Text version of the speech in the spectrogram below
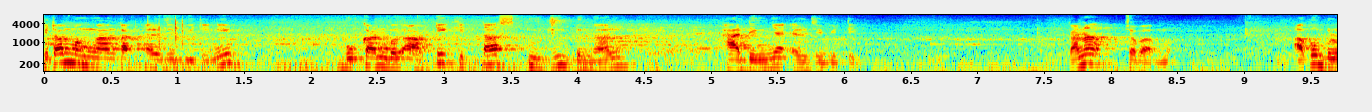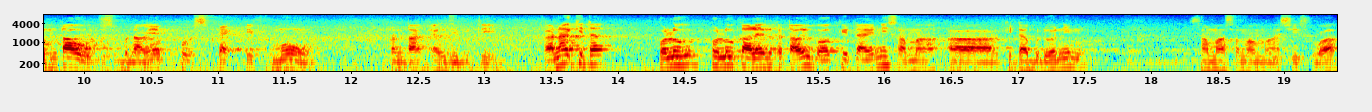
kita mengangkat LGBT ini bukan berarti kita setuju dengan hadirnya LGBT. Karena coba aku belum tahu sebenarnya perspektifmu tentang LGBT. Karena kita perlu perlu kalian ketahui bahwa kita ini sama eh, kita berdua ini sama-sama mahasiswa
